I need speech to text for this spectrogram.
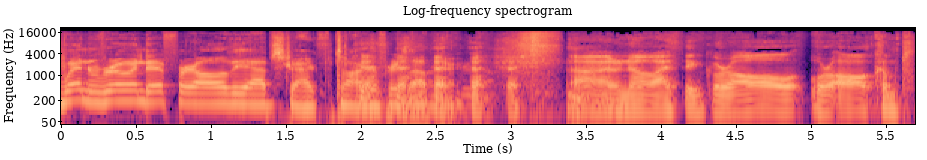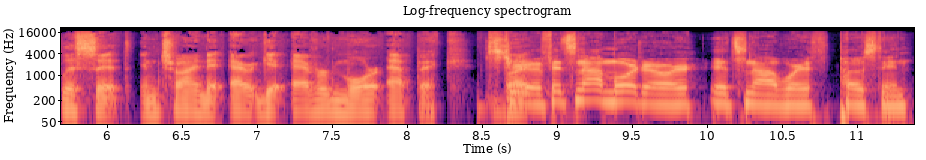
And ruined it for all the abstract photographers out there. I don't know. I think we're all we're all complicit in trying to ever get ever more epic. It's but, true. If it's not Mordor, it's not worth posting.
